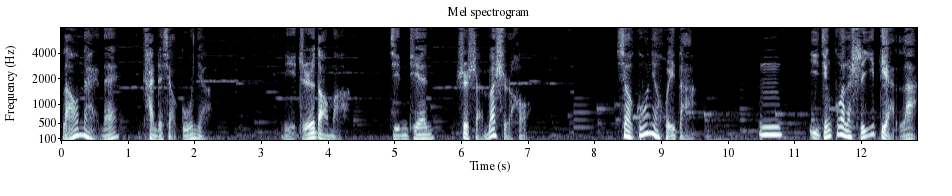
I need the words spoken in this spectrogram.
老奶奶看着小姑娘，你知道吗？今天是什么时候？小姑娘回答：“嗯，已经过了十一点了，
